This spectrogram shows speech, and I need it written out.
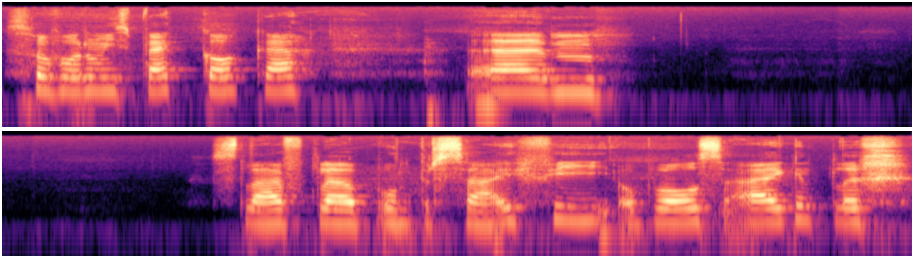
so vor mein Bett gegeben. Ähm, es läuft, glaube ich, unter Sci-Fi, obwohl es eigentlich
